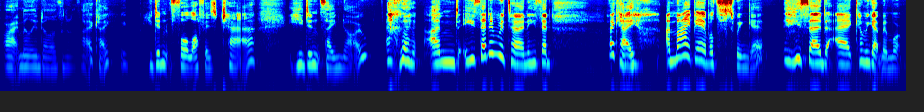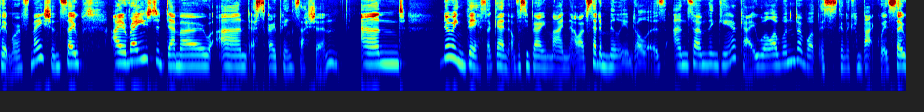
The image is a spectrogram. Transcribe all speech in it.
all right, a million dollars. And I was like, okay. He, he didn't fall off his chair. He didn't say no. and he said in return, he said, okay, I might be able to swing it. He said, uh, can we get a bit more, bit more information? So I arranged a demo and a scoping session. And knowing this, again, obviously bearing in mind now, I've said a million dollars. And so I'm thinking, okay, well, I wonder what this is going to come back with. So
